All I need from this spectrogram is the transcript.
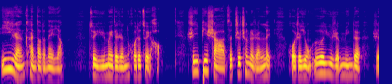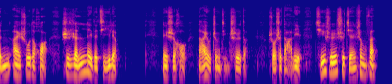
依然看到的那样，最愚昧的人活得最好。是一批傻子支撑着人类，或者用阿谀人民的人爱说的话，是人类的脊梁。那时候哪有正经吃的？说是打猎，其实是捡剩饭，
